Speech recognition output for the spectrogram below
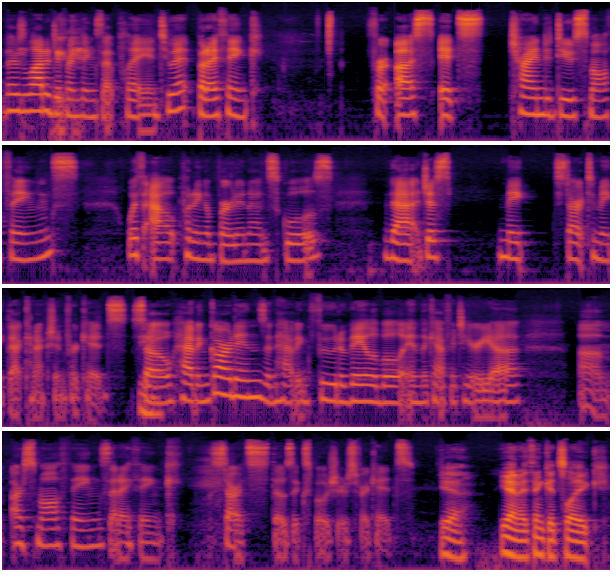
there's a lot of different things that play into it. But I think for us, it's trying to do small things without putting a burden on schools that just make start to make that connection for kids. So having gardens and having food available in the cafeteria um, are small things that I think starts those exposures for kids. Yeah. Yeah, and I think it's like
